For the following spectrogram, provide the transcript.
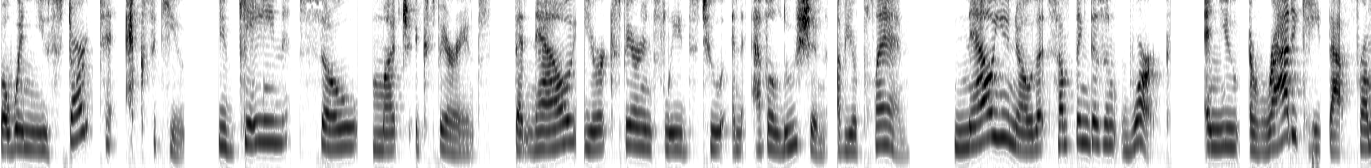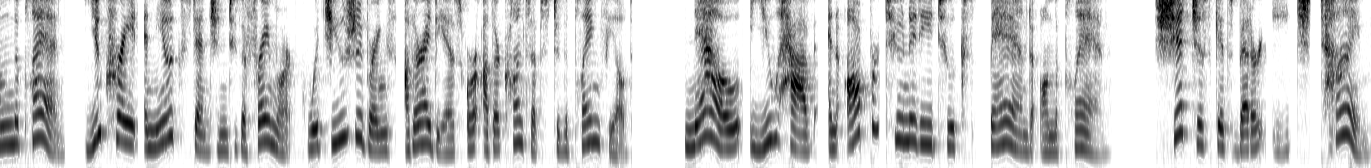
But when you start to execute, you gain so much experience that now your experience leads to an evolution of your plan. Now you know that something doesn't work and you eradicate that from the plan. You create a new extension to the framework, which usually brings other ideas or other concepts to the playing field. Now you have an opportunity to expand on the plan. Shit just gets better each time.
